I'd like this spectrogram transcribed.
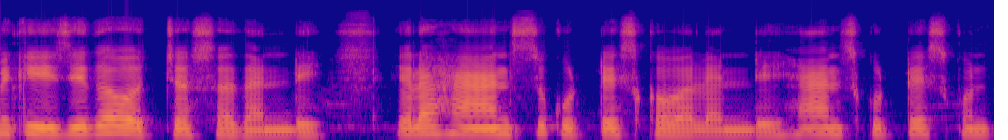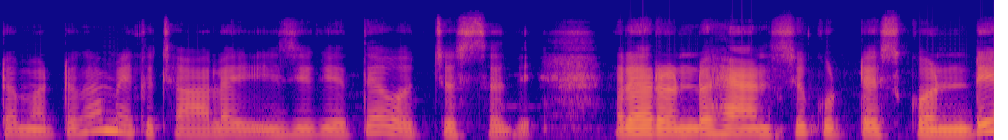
మీకు ఈజీగా వచ్చేస్తుందండి. ఇలా హ్యాండ్స్ కుట్టేసుకోవాలండి. హ్యాండ్స్ కుట్టేసుకుంటే మట్టుగా మీకు చాలా ఈజీగా అయితే వచ్చేస్తుంది. ఇలా రెండు హ్యాండ్స్ కుట్టేసుకోండి.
